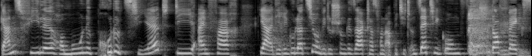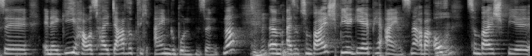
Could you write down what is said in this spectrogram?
ganz viele Hormone produziert, die einfach ja, die Regulation, wie du schon gesagt hast, von Appetit und Sättigung, von Stoffwechsel, Energiehaushalt da wirklich eingebunden sind. Ne? Mhm. Ähm, also zum Beispiel GLP-1, ne? aber auch mhm. zum Beispiel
